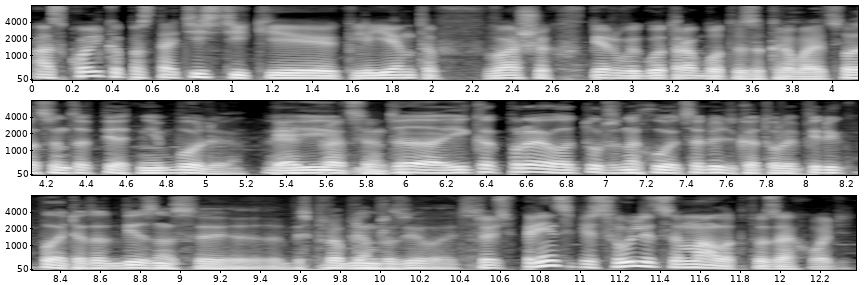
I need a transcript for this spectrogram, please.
А сколько по статистике клиентов ваших в первый год работы проекты закрываются? Процентов 5, не более. 5 процентов? Да, и, как правило, тут же находятся люди, которые перекупают этот бизнес и без проблем развиваются. То есть, в принципе, с улицы мало кто заходит?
